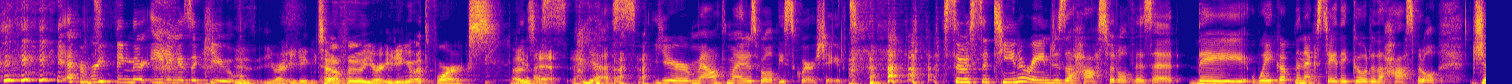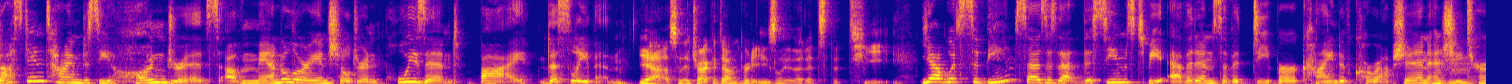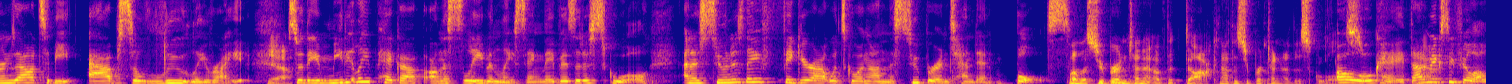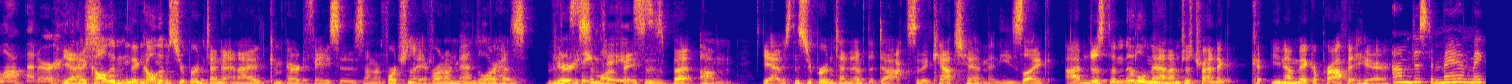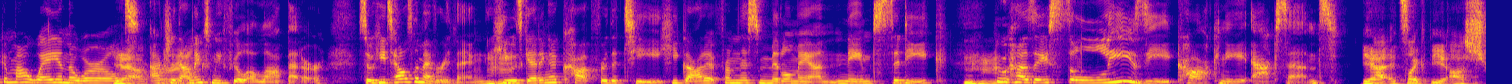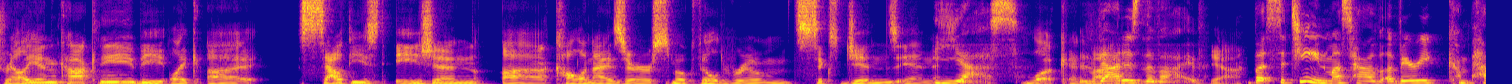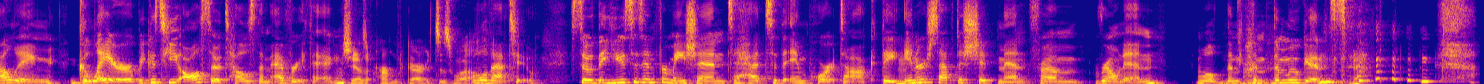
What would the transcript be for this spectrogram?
Everything they're eating is a cube. You are eating tofu. You're eating it with forks. That is yes, it. yes. Your mouth might as well be square shaped. So Satine arranges a hospital visit. They mm-hmm. wake up the next day, they go to the hospital just in time to see hundreds of Mandalorian children poisoned by the Slaben. Yeah, so they track it down pretty easily that it's the tea. Yeah, what Satine says is that this seems to be evidence of a deeper kind of corruption, and she mm-hmm. turns out to be absolutely right. Yeah. So they immediately pick up on the Slaben lacing. They visit a school, and as soon as they figure out what's going on, the superintendent bolts. well, the superintendent of the dock, not the superintendent of the schools. oh, okay. That Yeah. makes me feel a lot better. Yeah, they called him they called him superintendent and I compared faces. And unfortunately everyone on Mandalore has very similar face. faces, but um Yeah, it was the superintendent of the dock. So they catch him, and he's like, "I'm just a middleman. I'm just trying to, you know, make a profit here." I'm just a man making my way in the world. Yeah, Actually, that makes me feel a lot better. So he tells them everything. He Mhm. was getting a cut for the tea. He got it from this middleman named Sadiq, Mhm. who has a sleazy Cockney accent. Yeah, it's like the Australian Cockney, the like uh Southeast Asian uh colonizer smoke filled room six gins in Yes, look and vibe. that is the vibe. yeah. But Satine must have a very compelling glare because he also tells them everything. And she has armed guards as well. Well, that too. So they use his information to head to the import dock. They Mhm. intercept a shipment from Ronan. Well, the the, the Moogans.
